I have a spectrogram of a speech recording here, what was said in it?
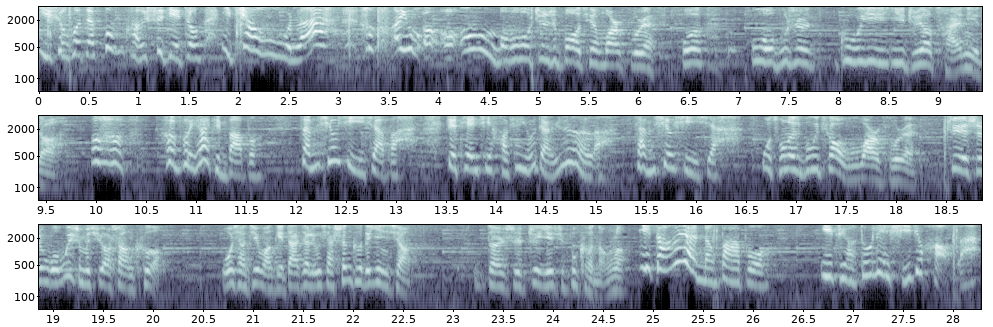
你生活在疯狂世界中，你跳舞了。哎呦，哦哦哦，真是抱歉，瓦尔夫人，我我不是故意一直要踩你的。哦，不要紧，巴布，咱们休息一下吧。这天气好像有点热了，咱们休息一下。我从来就不会跳舞，瓦尔夫人，这也是我为什么需要上课。我想今晚给大家留下深刻的印象，但是这也许不可能了。你当然能，巴布，你只要多练习就好了。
